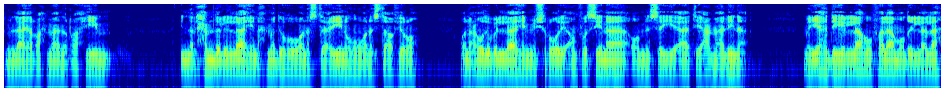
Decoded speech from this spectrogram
بسم الله الرحمن الرحيم. إن الحمد لله نحمده ونستعينه ونستغفره ونعوذ بالله من شرور أنفسنا ومن سيئات أعمالنا. من يهده الله فلا مضل له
